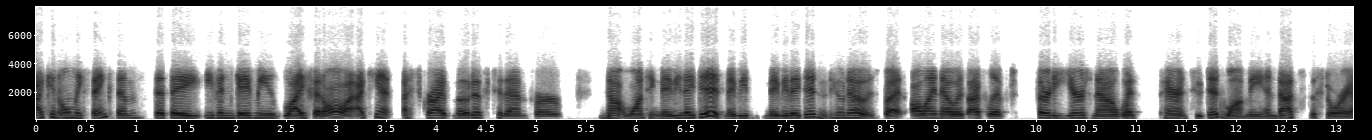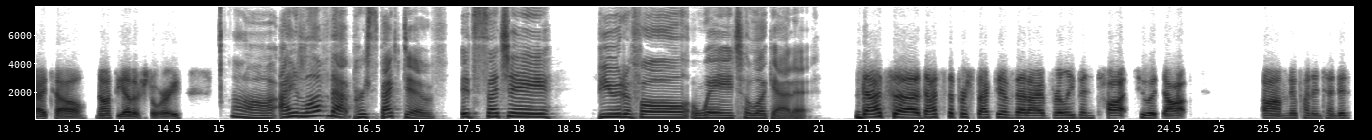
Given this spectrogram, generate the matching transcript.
I can only thank them that they even gave me life at all. I can't ascribe motive to them for not wanting. Maybe they did. Maybe maybe they didn't. Who knows? But all I know is I've lived 30 years now with parents who did want me, and that's the story I tell, not the other story. Oh, I love that perspective. It's such a beautiful way to look at it. That's uh that's the perspective that I've really been taught to adopt. Um, no pun intended.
